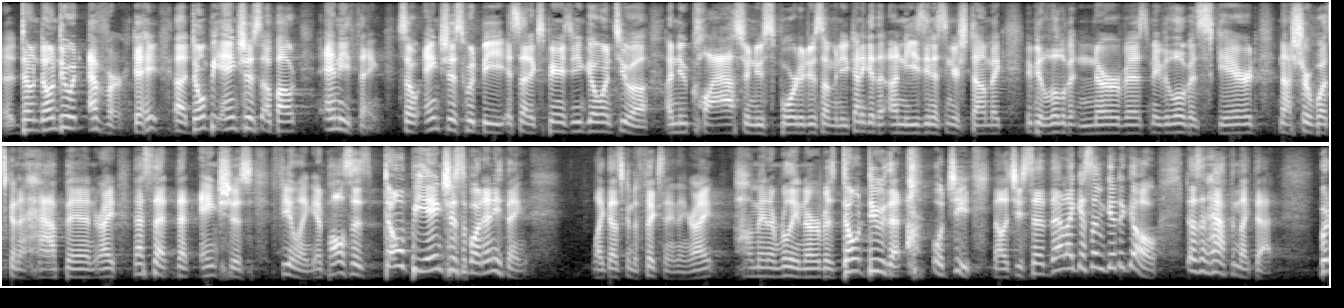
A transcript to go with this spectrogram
Uh, don't, don't do it ever, okay? Uh, don't be anxious about anything. So, anxious would be it's that experience when you go into a, a new class or new sport or do something, and you kind of get that uneasiness in your stomach, maybe a little bit nervous, maybe a little bit scared, not sure what's going to happen, right? That's that, that anxious feeling. And Paul says, don't be anxious about anything. Like that's going to fix anything, right? Oh man, I'm really nervous. Don't do that. Oh, well, gee, now that you said that, I guess I'm good to go. Doesn't happen like that. But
